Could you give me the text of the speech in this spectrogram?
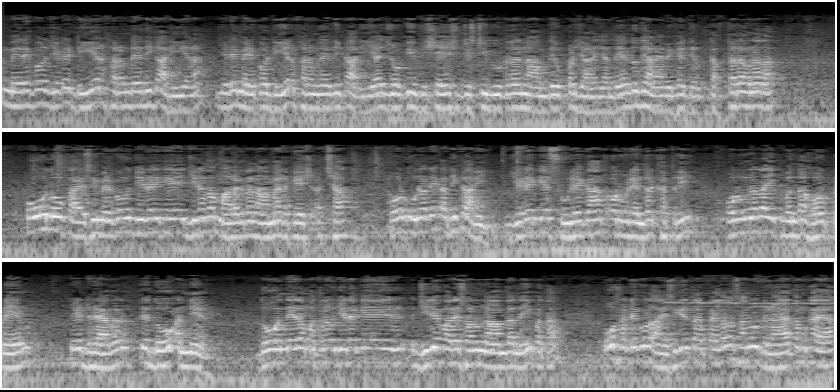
ਮੇਰੇ ਕੋਲ ਜਿਹੜੇ ਡੀਅਰ ਫਰਮ ਦੇ ਅਧਿਕਾਰੀ ਹੈ ਨਾ, ਜਿਹੜੇ ਮੇਰੇ ਕੋਲ ਡੀਅਰ ਫਰਮ ਦੇ ਅਧਿਕਾਰੀ ਹੈ ਜੋ ਕਿ ਵਿਸ਼ੇਸ਼ ਡਿਸਟ੍ਰੀਬਿਊਟਰ ਦੇ ਨਾਮ ਦੇ ਉੱਪਰ ਜਾਣੇ ਜਾਂਦੇ ਆ, ਲੁਧਿਆਣਾ ਵਿਖੇ ਦਫ਼ਤਰ ਹੈ ਉਹਨਾਂ ਦਾ। ਉਹ ਲੋਕ ਆਏ ਸੀ ਮੇਰੇ ਕੋਲ, ਜਿਹੜੇ ਕਿ ਜਿਨ੍ਹਾਂ ਦਾ ਮਾਲਕ ਦਾ ਨਾਮ ਹੈ ਰਕੇਸ਼ ਅੱਛਾ, ਔਰ ਉਹਨਾਂ ਦੇ ਅਧਿਕਾਰੀ, ਜਿਹੜੇ ਕਿ ਸੂਰਯਕਾਂਤ ਔਰ ਵਿਰੇਂਦਰ ਖੱਤਰੀ, ਔਰ ਉਹਨਾਂ ਦਾ ਇੱਕ ਬੰਦਾ ਹੋਰ ਪ੍ਰੇਮ, ਤੇ ਡਰਾਈਵਰ, ਤੇ ਦੋ ਅੰਨੇ ਆ। ਦੋ ਅੰਨੇ ਦਾ ਮਤਲਬ ਜਿਹੜਾ ਕਿ ਜਿਹਦੇ ਬਾਰੇ ਸਾਨੂੰ ਨਾਮ ਦਾ ਨਹੀਂ ਪਤਾ। ਉਹ ਸਾਡੇ ਕੋਲ ਆਏ ਸੀਗੇ ਤਾਂ ਪਹਿਲਾਂ ਤਾਂ ਸਾਨੂੰ ਡਰਾਇਆ, ਧਮਕਾਇਆ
